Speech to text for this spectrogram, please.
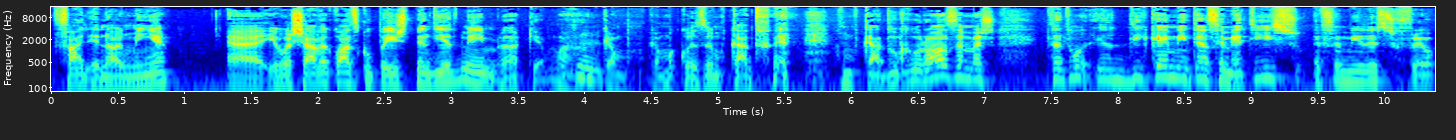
falha enorme minha, eu achava quase que o país dependia de mim, é? que, é uma, uhum. que, é uma, que, é uma, coisa um bocado, um bocado horrorosa, mas portanto, eu dediquei-me intensamente e isso a família sofreu.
